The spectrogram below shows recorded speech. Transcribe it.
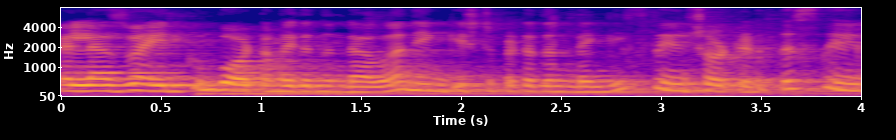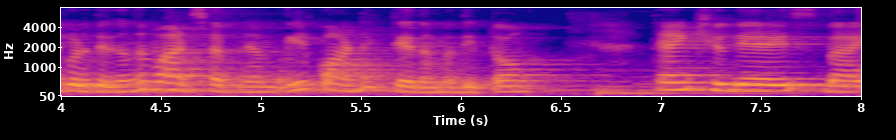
പെല്ലാസോ ആയിരിക്കും ബോട്ടം വരുന്നുണ്ടാവുക. നിങ്ങൾക്ക് ഇഷ്ടപ്പെട്ടതുണ്ടെങ്കിൽ സ്ക്രീൻഷോട്ട് എടുത്ത് സ്ക്രീനിൽ കൊടുത്തിരിക്കുന്ന വാട്സാപ്പ് നമ്പറിൽ കോൺടാക്ട് ചെയ്താൽ മതി കേട്ടോ താങ്ക് യു ഗേസ് ബൈ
